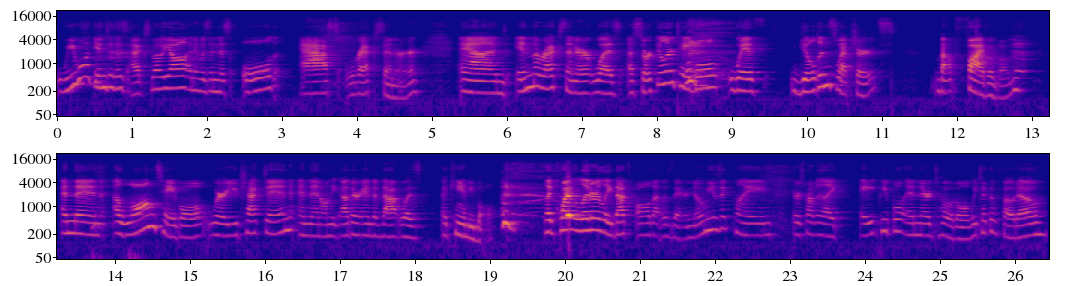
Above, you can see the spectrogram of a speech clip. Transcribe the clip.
We walk into this expo, y'all, and it was in this old ass rec center. And in the rec center was a circular table with Gildan sweatshirts, about five of them. And then a long table where you checked in, and then on the other end of that was a candy bowl. like quite literally, that's all that was there. No music playing. There's probably like eight people in there total. We took a photo.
